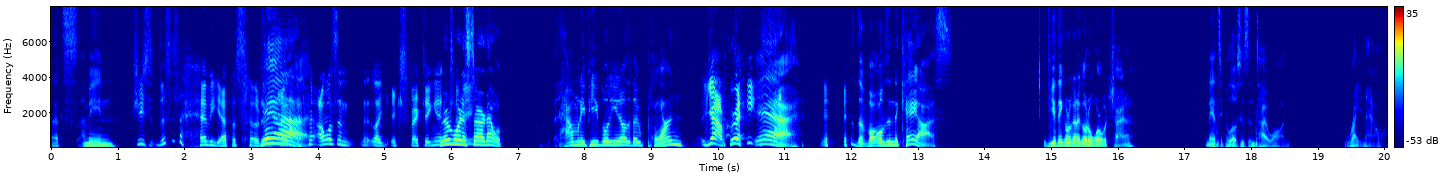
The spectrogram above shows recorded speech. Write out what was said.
That's. I mean, Jeez, this is a heavy episode. Yeah. I, I wasn't like expecting it. remember when it started out with how many people do you know that do porn? Yeah, right. Yeah. It's devolved into chaos. Do you think we're gonna go to war with China? Nancy Pelosi's in Taiwan right now.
